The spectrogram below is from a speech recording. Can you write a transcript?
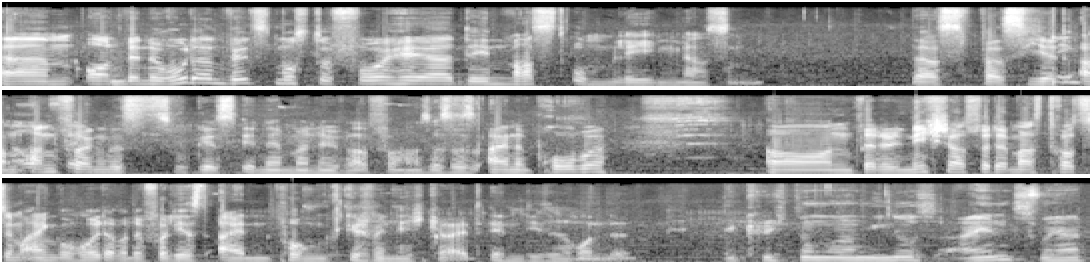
Ähm, und wenn du rudern willst, musst du vorher den Mast umlegen lassen. Das passiert Klingt am Anfang des Zuges in der Manöverphase. Das ist eine Probe. Und wenn du die nicht schaffst, wird der Mast trotzdem eingeholt, aber du verlierst einen Punkt Geschwindigkeit in dieser Runde. Er kriegt nochmal minus 1, weil er hat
